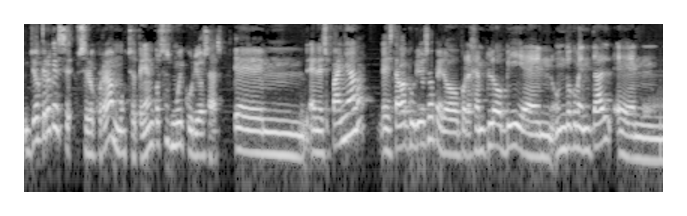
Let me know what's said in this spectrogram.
Yo creo que se, se lo curraban mucho, tenían cosas muy curiosas. En, España estaba curioso, pero por ejemplo vi en un documental en,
